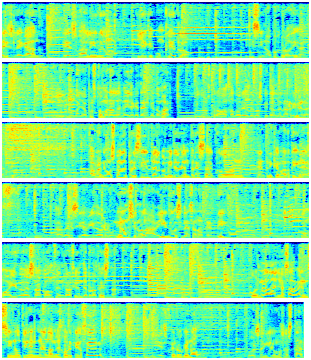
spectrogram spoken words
es legal, es válido y hay que cumplirlo. Y si no, pues que lo digan. Y luego ya pues tomarán las medidas que tengan que tomar los trabajadores del Hospital de la Ribera, en fin. Hablaremos con el presidente del comité de empresa, con Enrique Martínez, a ver si ha habido reunión, si no la ha habido, si les han atendido y cómo ha ido esa concentración de protesta. Pues nada, ya saben, si no tienen nada mejor que hacer, y espero que no, pues aquí vamos a estar,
